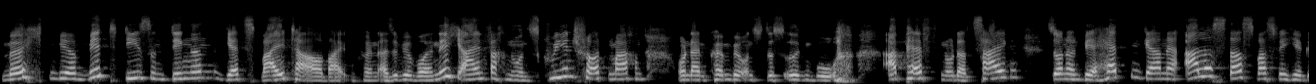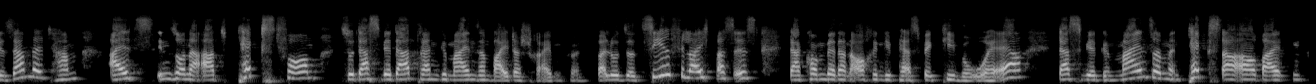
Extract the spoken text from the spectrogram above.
möchten wir mit diesen Dingen jetzt weiterarbeiten können. Also wir wollen nicht einfach nur einen Screenshot machen und dann können wir uns das irgendwo abheften oder zeigen, sondern wir hätten gerne alles das, was wir hier gesammelt haben, als in so einer Art Textform, sodass wir daran gemeinsam weiterschreiben können. Weil unser Ziel vielleicht was ist, da kommen wir dann auch in die Perspektive OER, dass wir gemeinsam einen Text erarbeiten.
